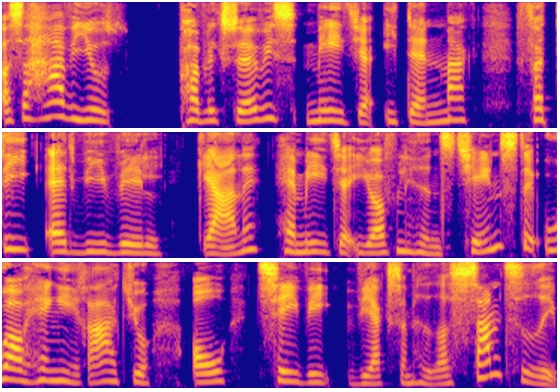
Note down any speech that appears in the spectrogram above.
og så har vi jo public service medier i Danmark, fordi at vi vil gerne have medier i offentlighedens tjeneste, uafhængige radio- og tv-virksomheder. Samtidig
